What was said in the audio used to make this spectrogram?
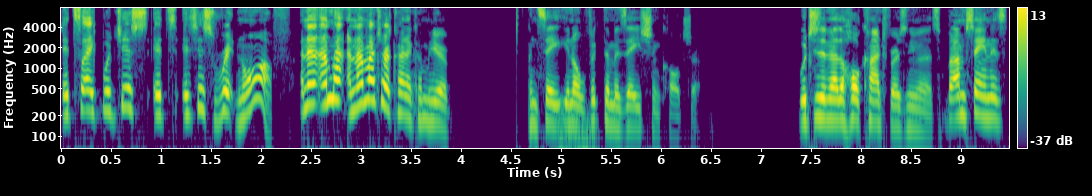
it's like we're just it's it's just written off and I- i'm not and i'm not trying to kind of come here and say you know victimization culture which is another whole controversy but i'm saying is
